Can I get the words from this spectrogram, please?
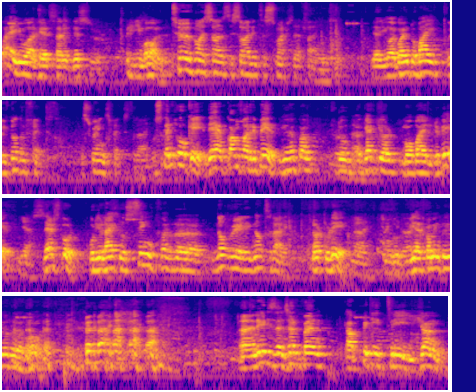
Why you are here, sir, in this pretty mall? Two of my sons decided to smash their phones. Yeah, you are going to buy We've got them fixed. The screen's fixed today. Okay, they have come for repair. You have come to get your mobile repaired. Yes. That's good. Would you like to sing for, uh, Not really, not today. not today? No, thank you. We are coming to your uh, home. uh, ladies and gentlemen, a pretty three young,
